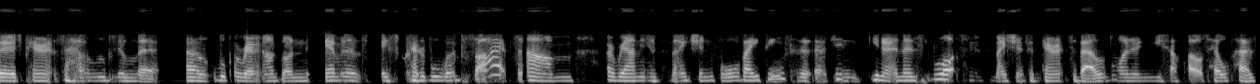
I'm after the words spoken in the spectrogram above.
urge parents to have a little bit of a uh, look around on evidence based credible websites um, around the information for vaping so that can, you know, and there's lots of information for parents available. Know New South Wales Health has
